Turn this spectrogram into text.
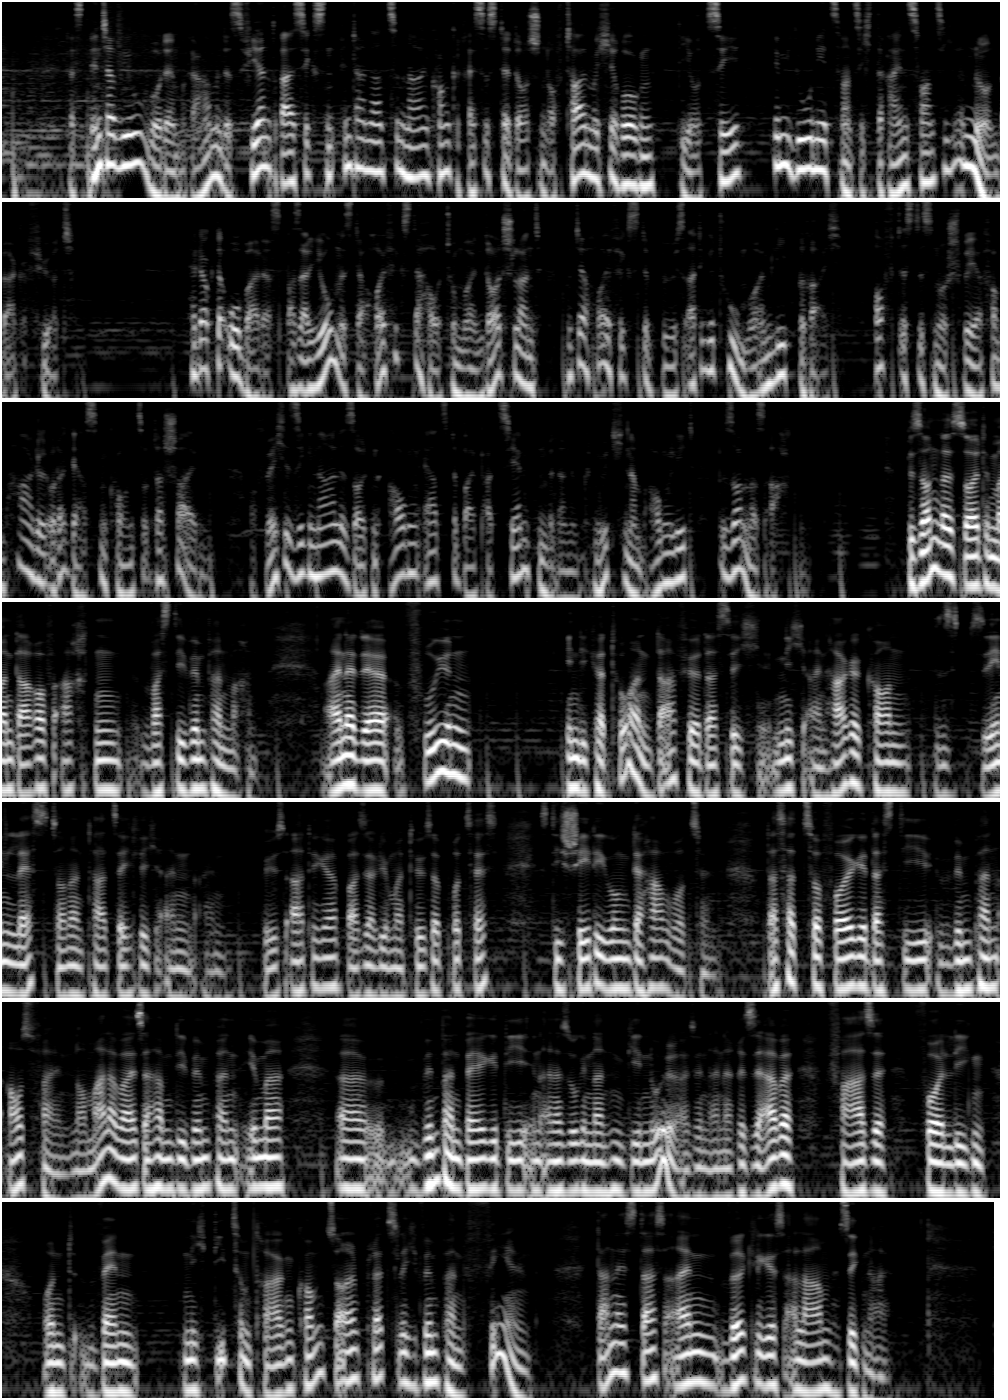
Das Interview wurde im Rahmen des 34. Internationalen Kongresses der deutschen Ophthalmochirurgen DOC im Juni 2023 in Nürnberg geführt. Herr Dr. Ober, das Basaliom ist der häufigste Hauttumor in Deutschland und der häufigste bösartige Tumor im Lidbereich. Oft ist es nur schwer vom Hagel- oder Gerstenkorn zu unterscheiden. Auf welche Signale sollten Augenärzte bei Patienten mit einem Knötchen am Augenlid besonders achten? Besonders sollte man darauf achten, was die Wimpern machen. Einer der frühen Indikatoren dafür, dass sich nicht ein Hagelkorn sehen lässt, sondern tatsächlich ein, ein bösartiger basaliomatöser Prozess ist die Schädigung der Haarwurzeln. Das hat zur Folge, dass die Wimpern ausfallen. Normalerweise haben die Wimpern immer äh, Wimpernbälge, die in einer sogenannten G0, also in einer Reservephase vorliegen. Und wenn nicht die zum Tragen kommt, sondern plötzlich Wimpern fehlen, dann ist das ein wirkliches Alarmsignal.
